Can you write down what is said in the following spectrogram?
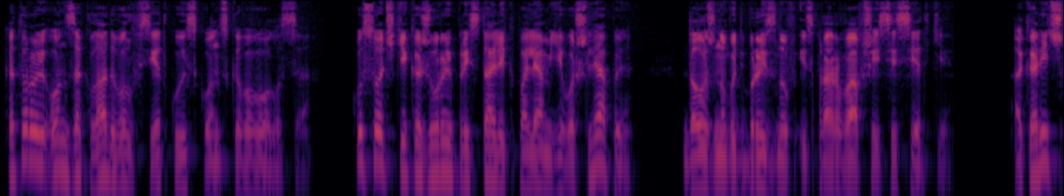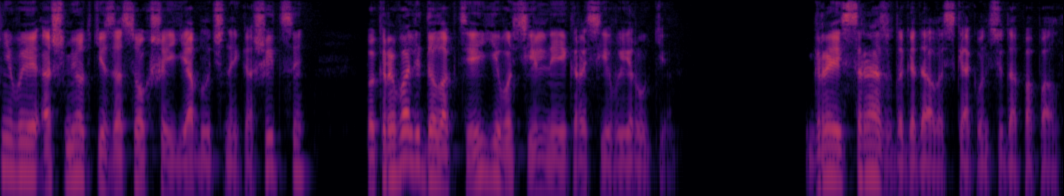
которую он закладывал в сетку из конского волоса. Кусочки кожуры пристали к полям его шляпы, должно быть брызнув из прорвавшейся сетки, а коричневые ошметки засохшей яблочной кашицы покрывали до локтей его сильные и красивые руки. Грейс сразу догадалась, как он сюда попал.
